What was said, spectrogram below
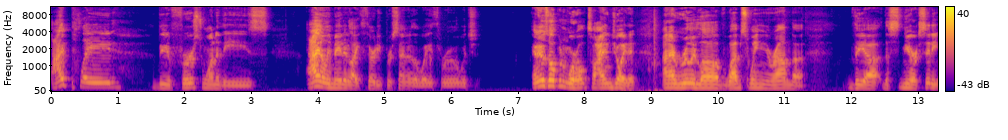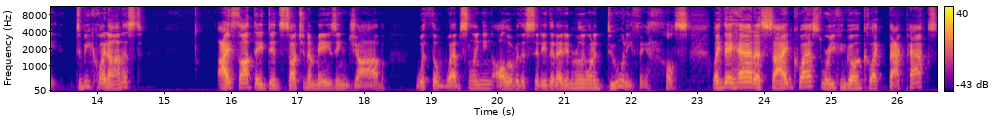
I played the first one of these. I only made it like 30% of the way through, which and it was open world, so I enjoyed it. And I really love web swinging around the the uh the New York City. To be quite honest, I thought they did such an amazing job with the web slinging all over the city that I didn't really want to do anything else. Like they had a side quest where you can go and collect backpacks.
